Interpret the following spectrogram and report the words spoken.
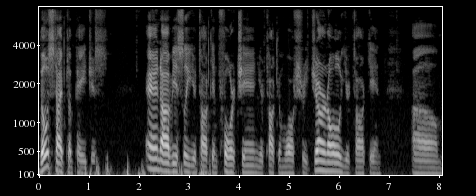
those types of pages, and obviously you're talking Fortune, you're talking Wall Street Journal, you're talking um,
